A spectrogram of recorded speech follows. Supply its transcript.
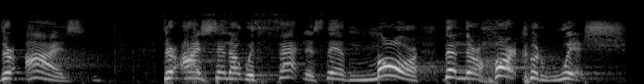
Their eyes, their eyes stand out with fatness. They have more than their heart could wish.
